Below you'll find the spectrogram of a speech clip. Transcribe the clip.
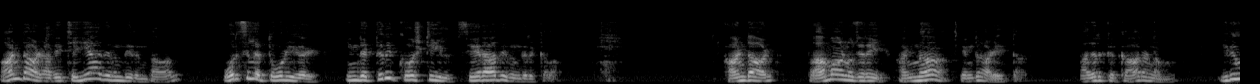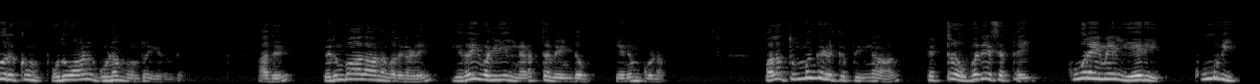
ஆண்டாள் அதை செய்யாதிருந்திருந்தால் ஒரு சில தோழிகள் இந்த திருக்கோஷ்டியில் சேராது இருந்திருக்கலாம் ஆண்டாள் ராமானுஜரை அண்ணா என்று அழைத்தார். அதற்கு காரணம் இருவருக்கும் பொதுவான குணம் ஒன்று இருந்தது. அது பெரும்பாலானவர்களை இறை வழியில் நடத்த வேண்டும் எனும் குணம். பல துன்பங்களுக்கு பின்னால் பெற்ற உபதேசத்தை கூரை மேல் ஏறி கூவி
